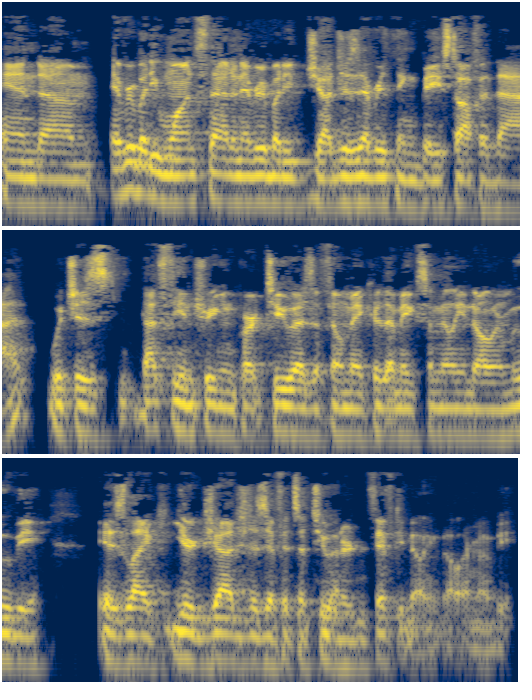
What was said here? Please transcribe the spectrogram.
And um, everybody wants that, and everybody judges everything based off of that, which is that's the intriguing part too. As a filmmaker that makes a million dollar movie, is like you're judged as if it's a two hundred and fifty million dollar movie,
